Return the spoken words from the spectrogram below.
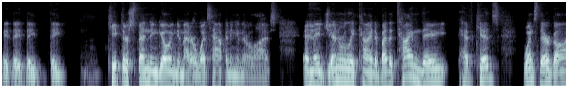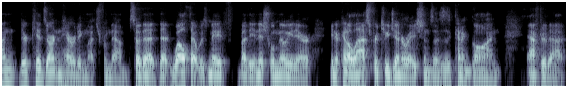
they they they, they keep their spending going no matter what's happening in their lives. And they generally kind of by the time they have kids once they're gone, their kids aren't inheriting much from them. So that that wealth that was made by the initial millionaire, you know, kind of lasts for two generations and is kind of gone after that.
